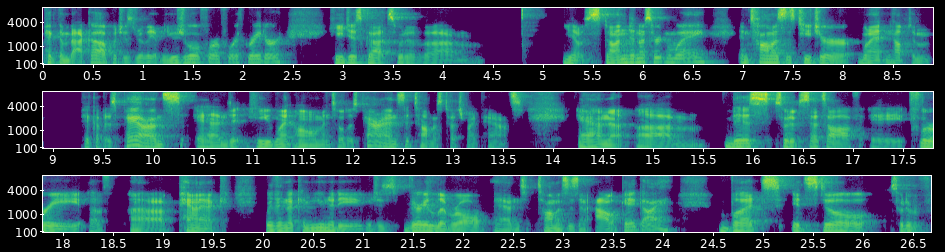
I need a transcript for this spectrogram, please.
pick them back up, which is really unusual for a fourth grader. He just got sort of, um, you know, stunned in a certain way. And Thomas's teacher went and helped him pick up his pants, and he went home and told his parents that Thomas touched my pants. And um, this sort of sets off a flurry of uh, panic within the community, which is very liberal. And Thomas is an out gay guy, but it still sort of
